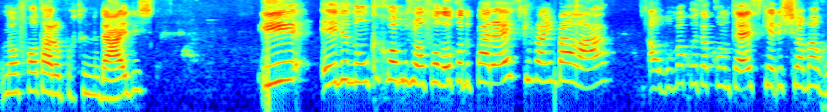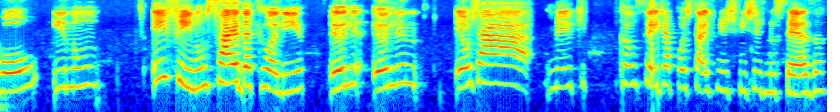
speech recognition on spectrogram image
Não faltaram oportunidades. E ele nunca, como o João falou, quando parece que vai embalar, alguma coisa acontece que ele chama gol e não. Enfim, não sai daquilo ali. Ele, ele, eu já meio que cansei de apostar as minhas fichas no César.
